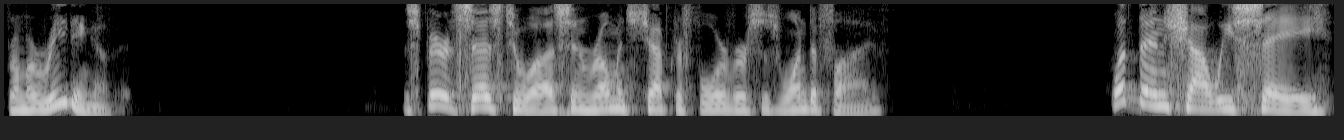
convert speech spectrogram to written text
from a reading of it. The Spirit says to us in Romans chapter 4, verses 1 to 5 what then shall we say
